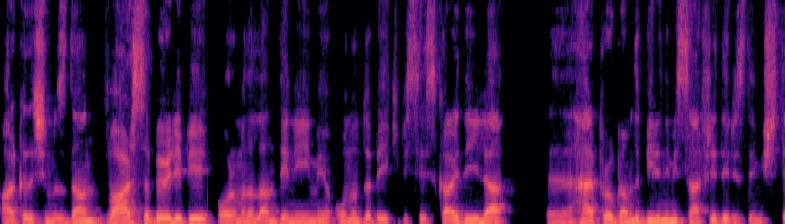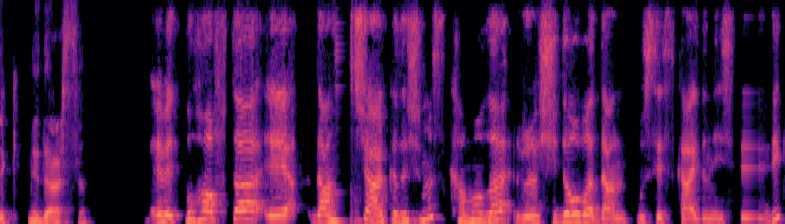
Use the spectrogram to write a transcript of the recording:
arkadaşımızdan varsa böyle bir orman alan deneyimi onu da belki bir ses kaydıyla e, her programda birini misafir ederiz demiştik. Ne dersin? Evet bu hafta e, dansçı arkadaşımız Kamola Raşidova'dan bu ses kaydını istedik.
